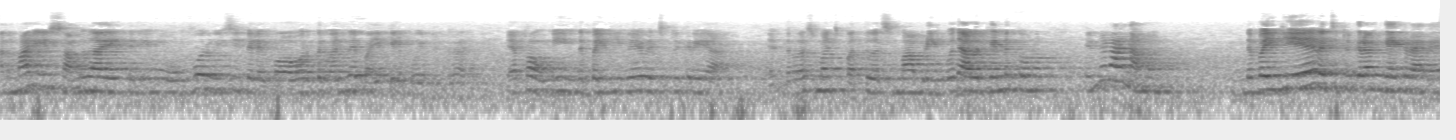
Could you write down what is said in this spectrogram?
அந்த மாதிரி சமுதாயத்திலையும் ஒவ்வொரு விஷயத்துலையும் இப்போ ஒருத்தர் வந்து பைக்கில் போயிட்டு இருக்கிறாரு ஏப்பா நீ இந்த பைக்கிலே வச்சுட்டு இருக்கிறியா எத்தனை வருஷமாச்சு? பத்து வருஷமா? அப்படிங்கும்போது அவருக்கு என்ன தோணும்? என்னடா நம்ம இந்த பைக்கையே வச்சுட்டு இருக்கிறோம் கேட்குறாரு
